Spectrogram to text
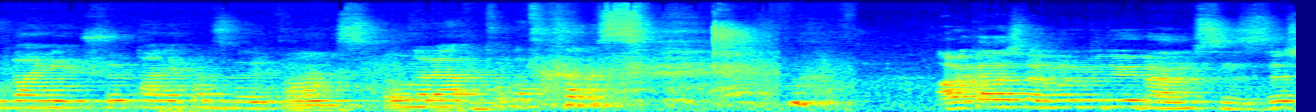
buradan geliriz, 3-4 tane yaparız böyle falan. Evet, süper. Bunlara toka takarız. Arkadaşlar umarım videoyu beğenmişsinizdir.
